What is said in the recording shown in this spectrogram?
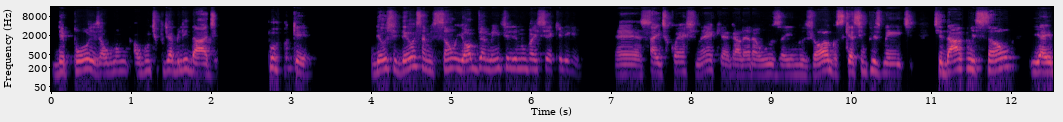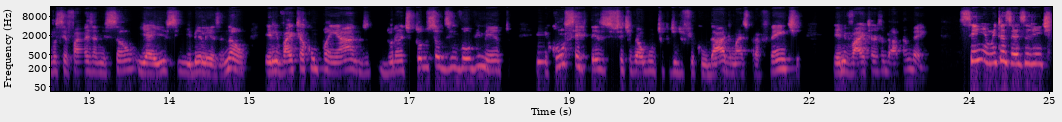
depois algum, algum tipo de habilidade. Por quê? Deus te deu essa missão e, obviamente, ele não vai ser aquele é, side quest, né, que a galera usa aí nos jogos, que é simplesmente te dar a missão e aí você faz a missão e é isso e beleza. Não, ele vai te acompanhar durante todo o seu desenvolvimento. E com certeza, se você tiver algum tipo de dificuldade mais para frente, ele vai te ajudar também. Sim, muitas vezes a gente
